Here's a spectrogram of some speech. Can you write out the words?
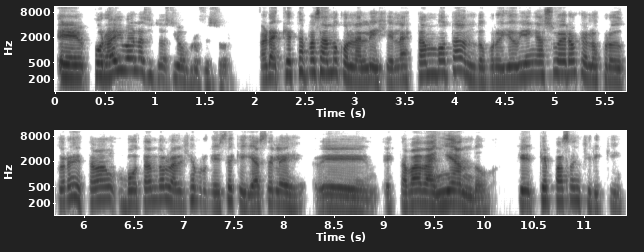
eh, por ahí va la situación, profesor. Ahora, ¿qué está pasando con la leche? ¿La están votando? Porque yo vi en Azuero que los productores estaban votando la leche porque dice que ya se les eh, estaba dañando. ¿Qué, ¿Qué, pasa en Chiriquí?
